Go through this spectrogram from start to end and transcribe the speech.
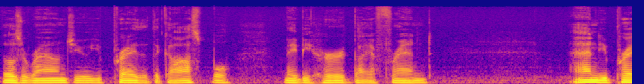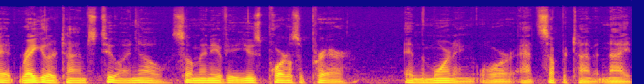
those around you. You pray that the gospel may be heard by a friend. And you pray at regular times too, I know. So many of you use portals of prayer in the morning or at supper time at night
